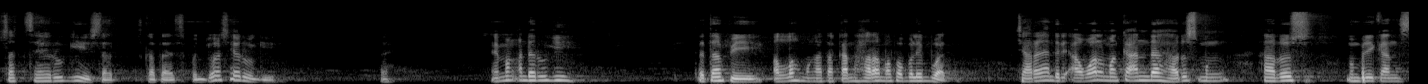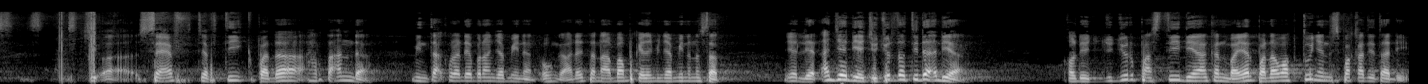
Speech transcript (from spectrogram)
Ustaz saya rugi, Ustaz. Kata penjual saya rugi. Eh, emang Anda rugi? Tetapi Allah mengatakan haram apa boleh buat? Caranya dari awal maka Anda harus meng, harus memberikan safe, safety kepada harta Anda. Minta kepada dia barang jaminan. Oh enggak ada di Tanah Abang pakai jaminan Ustaz. Ya lihat aja dia jujur atau tidak dia. Kalau dia jujur pasti dia akan bayar pada waktu yang disepakati tadi.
